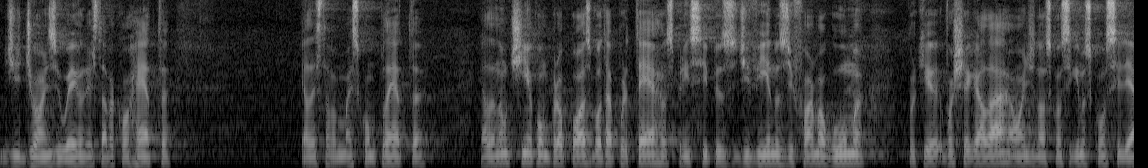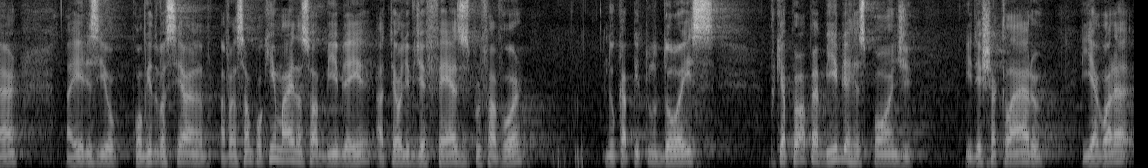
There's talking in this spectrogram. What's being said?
de Jones e Wagon estava correta, ela estava mais completa, ela não tinha como propósito botar por terra os princípios divinos de forma alguma, porque eu vou chegar lá onde nós conseguimos conciliar. A eles e eu convido você a avançar um pouquinho mais na sua Bíblia aí, até o livro de Efésios, por favor, no capítulo 2, porque a própria Bíblia responde e deixa claro. E agora,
